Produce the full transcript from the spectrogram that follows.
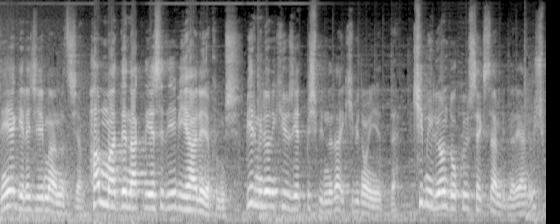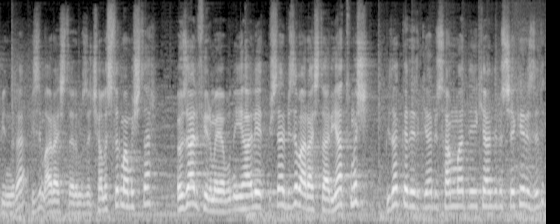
neye geleceğimi anlatacağım. Ham madde nakliyesi diye bir ihale yapılmış. 1 milyon 270 bin lira 2017'de. 2 milyon 980 bin lira yani 3 bin lira bizim araçlarımızı çalıştırmamışlar. Özel firmaya bunu ihale etmişler. Bizim araçlar yatmış. Bir dakika dedik ya biz ham maddeyi kendimiz çekeriz dedik.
